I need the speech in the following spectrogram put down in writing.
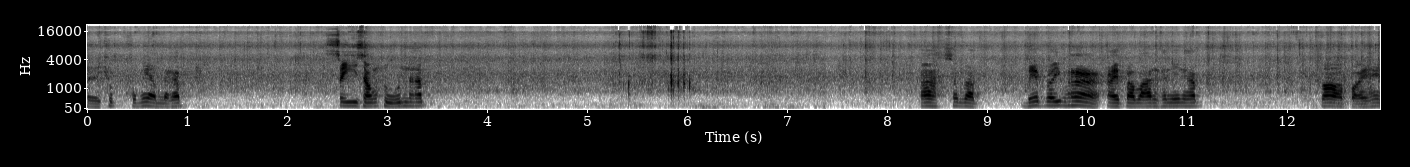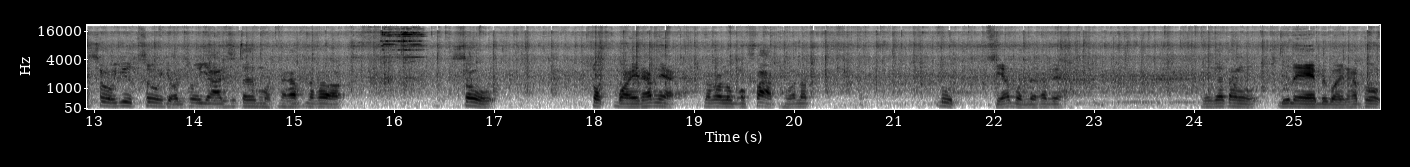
เลยสเตอร์ชุบโครเมียมนะครับ 420 นะครับอะสำหรับเบฟร้อยห้าไอปาวานคันนี้นะครับ ก็ปล่อยให้โซ่ยืดโซ่หย่อนโซ่ยานสเตอร์หมดนะครับ แล้วก็โซ่ตกบ่อยนะครับเนี่ย แล้วก็ลงมาฟาดหัวน็อตรูดเสียหมดเลยครับเนี่ยนี่ก็ต้องดูแลบ่อยๆนะครับพวก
